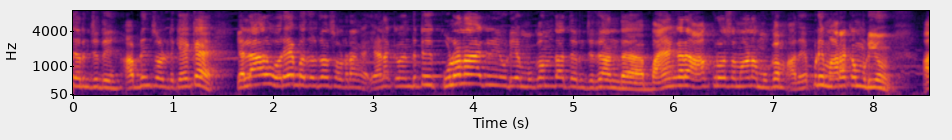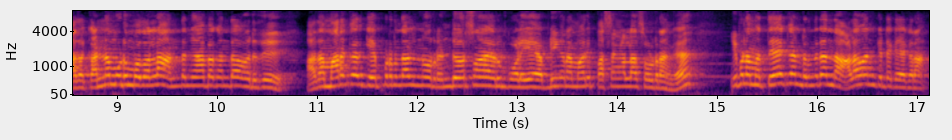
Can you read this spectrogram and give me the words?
தெரிஞ்சுது? அப்படின்னு சொல்லிட்டு கேட்க எல்லாரும் ஒரே பதில் தான் சொல்கிறாங்க எனக்கு வந்துட்டு குலநாயகனியுடைய முகம் தான் தெரிஞ்சுது. அந்த பயங்கர ஆக்ரோஷமான முகம். அதை எப்படி மறக்க முடியும்? அதை கண்ணை மூடும்போதெல்லாம் அந்த ஞாபகம் தான் வருது. அதை மறக்கறதுக்கு எப்படி இருந்தாலும் இன்னும் ரெண்டு வருஷம் ஆயிரும் போலயே அப்படிங்கிற மாதிரி பசங்கள்லாம் சொல்கிறாங்க இப்போ நம்ம தேக்கன் இருந்துட்டு அந்த அளவன் கிட்ட கேட்குறான்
